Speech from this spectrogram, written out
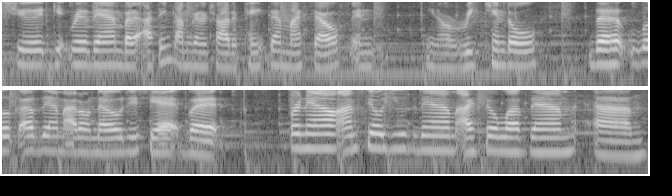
should get rid of them. But I think I'm going to try to paint them myself and, you know, rekindle the look of them. I don't know just yet, but for now, I'm still using them. I still love them. Um,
